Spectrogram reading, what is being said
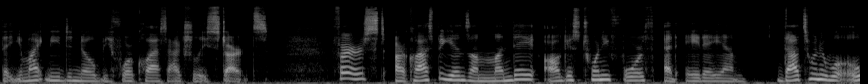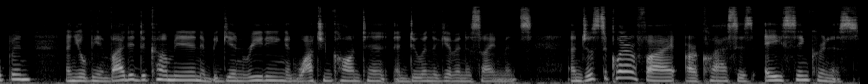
that you might need to know before class actually starts. First, our class begins on Monday, August 24th at 8 a.m. That's when it will open, and you'll be invited to come in and begin reading and watching content and doing the given assignments. And just to clarify, our class is asynchronous.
